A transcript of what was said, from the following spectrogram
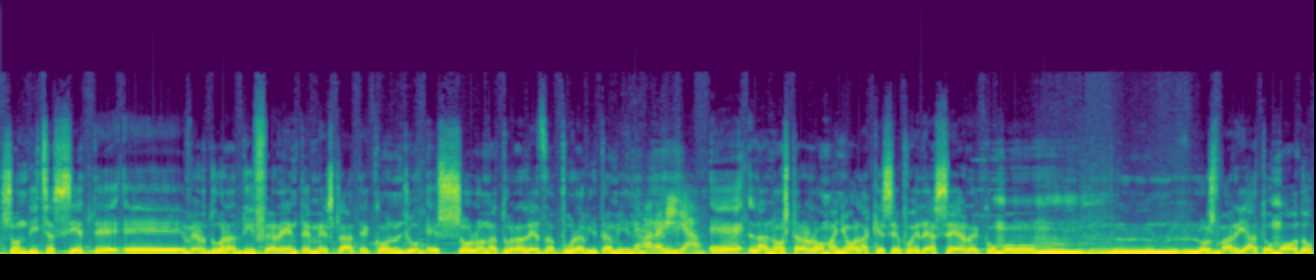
son 17 eh, verduras diferentes mezclate con giù e solo naturalezza pura vitamina. maravilla. E la nostra romagnola che se puede hacer como mm, lo svariato modo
